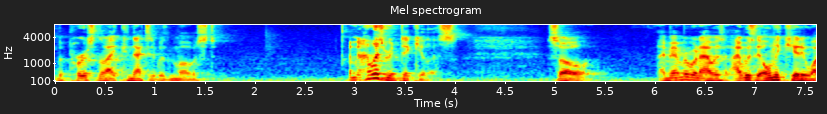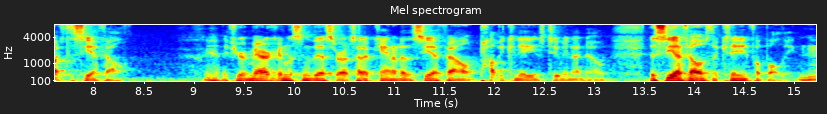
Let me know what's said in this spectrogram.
the person that I connected with most. I mean, I was ridiculous. So, I remember when I was I was the only kid who watched the CFL. If you're American listening to this or outside of Canada, the CFL, probably Canadians too may not know, the CFL is the Canadian Football League. Mm-hmm.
